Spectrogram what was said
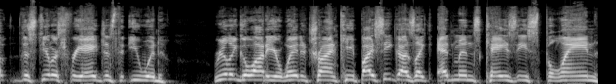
of the Steelers free agents that you would really go out of your way to try and keep? I see guys like Edmunds, Kazee, Spillane.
